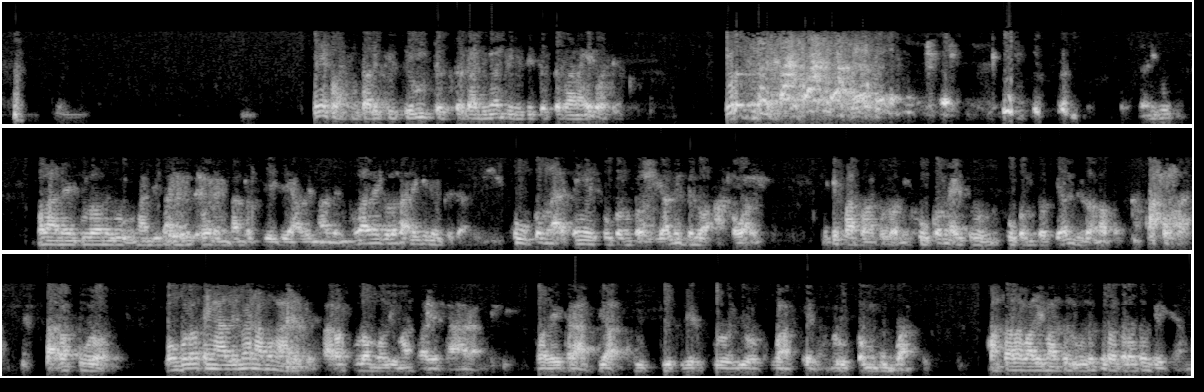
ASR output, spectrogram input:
Ya, kelas misalnya dokter kandungan di dokter anak itu. Mulane kula niku nganti tadi goreng tanpa jadi alim alim. Mulane kula tak iki lho Hukum nek sing wis hukum sosial iki delok akwal. Iki fatwa kula nih hukum nek itu hukum sosial delok napa? Akwal. Sarah kula. Wong kula sing alim namung alim. Sarah kula mulai masalah sarang. Mulai kerapia, kudus, lirboyo, kuakel, merupakan kumpulan. Masalah wali matul urut itu rata-rata beda.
